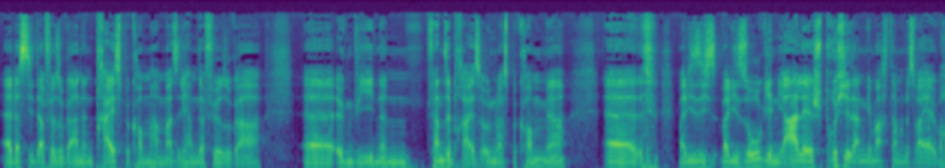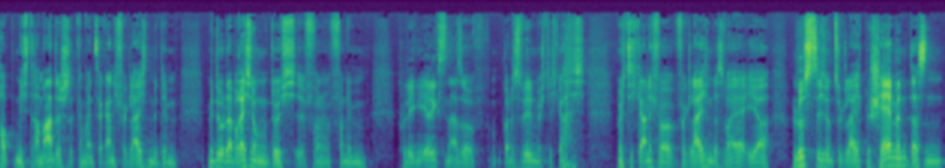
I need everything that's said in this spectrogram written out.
äh, dass die dafür sogar einen Preis bekommen haben. Also die haben dafür sogar äh, irgendwie einen Fernsehpreis, irgendwas bekommen, ja. Äh, weil die sich, weil die so geniale Sprüche dann gemacht haben und das war ja überhaupt nicht dramatisch, das kann man jetzt ja gar nicht vergleichen mit dem, mit der Unterbrechung durch von, von dem Kollegen Eriksen. Also um Gottes Willen möchte ich gar nicht, möchte ich gar nicht ver vergleichen. Das war ja eher lustig und zugleich beschämend, dass ein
